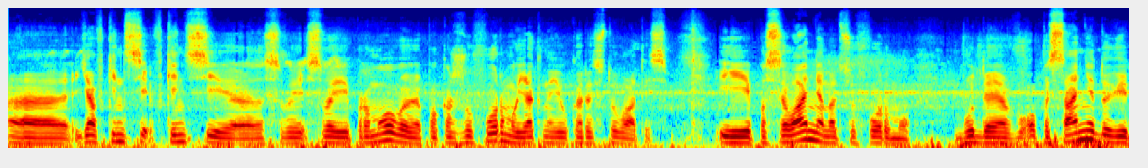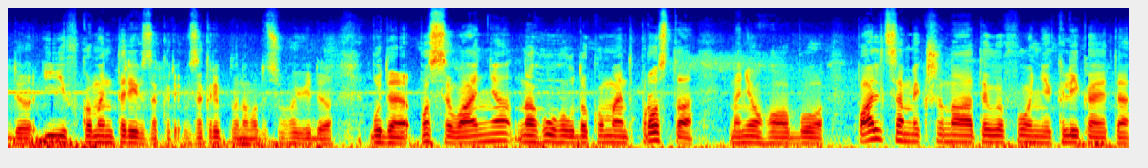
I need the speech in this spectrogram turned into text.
Е, Я в кінці, в кінці е, своєї, промови покажу форму, як нею користуватись. І посилання на цю форму буде в описанні до відео і в коментарі в закріпленому до цього відео буде посилання на Google документ. Просто на нього або пальцем, якщо на телефоні клікаєте,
